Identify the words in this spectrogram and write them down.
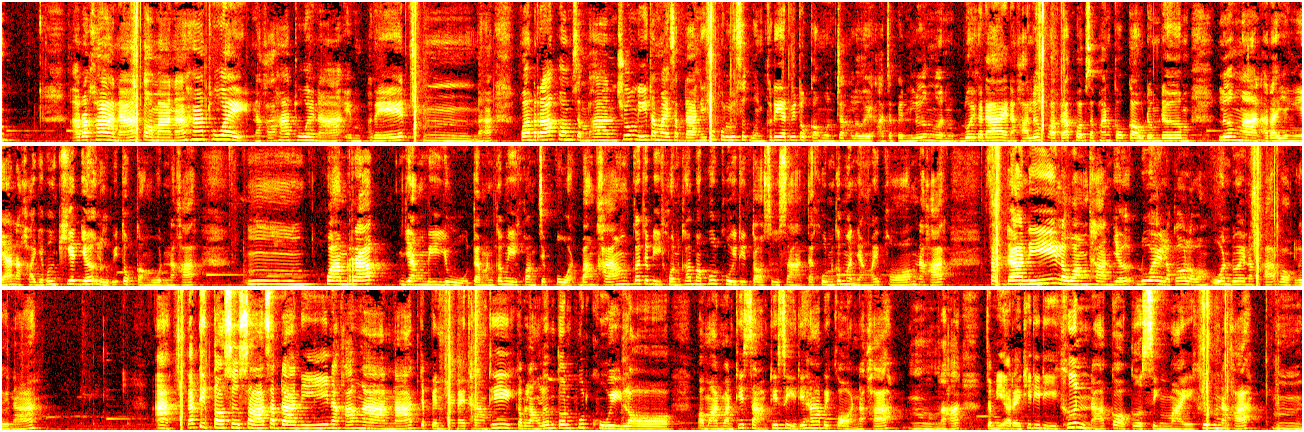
อาราคานะ ต่อมานะห้าถ้วยนะคะห้าถ้วยนะเอ็มเพรสอืมนะคะ ความรักความสัมพันธ์ช่วงนี้ทำไมสัปดาห์นี้ถ้าคุณรู้สึกเหมือนเครียดวิตกกังวลจังเลย อาจจะเป็นเรื่องเงินด้วยก็ได้นะคะ เรื่องความรักความสัมพันธ์เก่าๆเดิมๆเรื่องงานอะไรอย่างเงี้ยนะคะ อย่าเพิ่งเครียดเยอะหรือวิตกกังวลนะคะอืมความรักยังมีอยู่แต่มันก็มีความเจ็บปวดบางครั้ง ก็จะมีคนเข้ามาพูดคุยติดต่อสื่อสาร แต่คุณก็เหมือนยังไม่พร้อมนะคะ สัปดาห์นี้ระวังทานเยอะด้วยแล้วก็ระวังอ้วนด้วยนะคะ บอกเลยนะอะการติดต่อสื่อสารสัปดาห์นี้นะคะ งานนะจะเป็นไปในทางที่กำลังเริ่มต้นพูดคุยรอประมาณวันที่ 3 ที่ 4 ที่ 5 ไปก่อนนะคะอืมนะคะ จะมีอะไรที่ดีๆขึ้นนะคะก่อเกิดสิ่งใหม่ขึ้นนะคะอืม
